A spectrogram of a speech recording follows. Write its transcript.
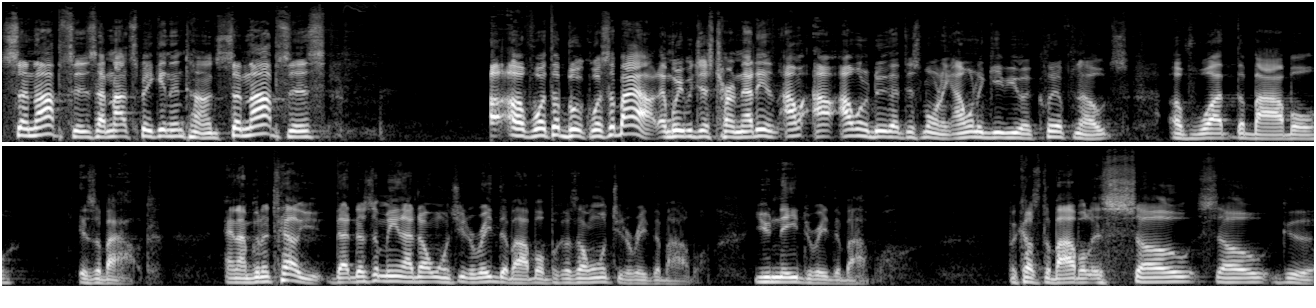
Synopsis, I'm not speaking in tongues, synopsis of what the book was about. And we would just turn that in. I, I, I want to do that this morning. I want to give you a Cliff Notes of what the Bible is about. And I'm going to tell you, that doesn't mean I don't want you to read the Bible because I want you to read the Bible. You need to read the Bible because the Bible is so, so good.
